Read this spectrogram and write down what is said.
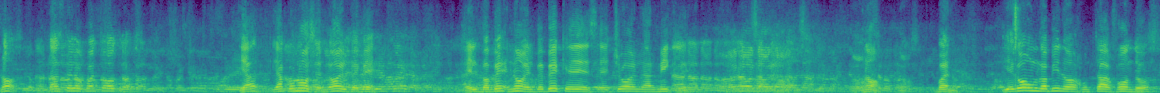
No, si lo contaste lo cuento otros. Ya, ya conocen, ¿no? El bebé. El bebé, no, el bebé que se echó en el micro. No, no, no, no, no, no, No. Bueno, llegó un rabino a juntar fondos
